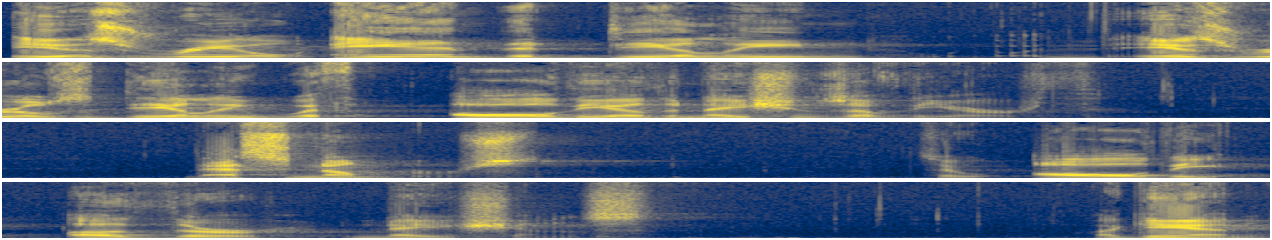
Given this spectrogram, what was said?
Israel and the dealing, Israel's dealing with all the other nations of the earth. That's Numbers. So, all the other nations. Again,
